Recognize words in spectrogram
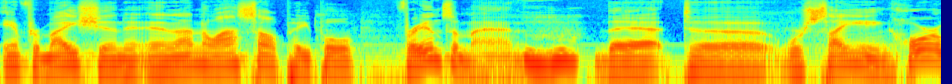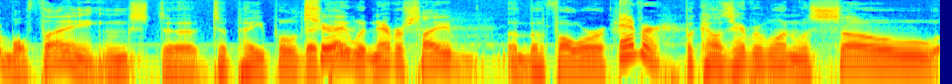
information. And, and I know I saw people. Friends of mine Mm-hmm. that uh, were saying horrible things to, to people that Sure. they would never say before Ever. because everyone was so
